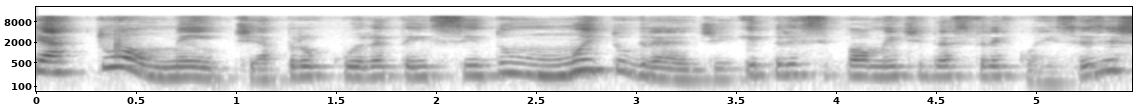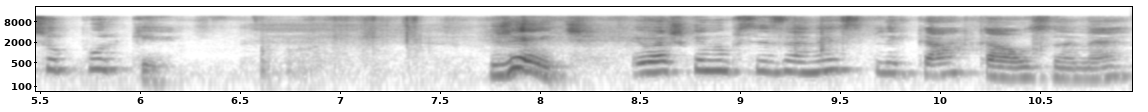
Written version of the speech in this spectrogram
que atualmente a procura tem sido muito grande, e principalmente das frequências. Isso por quê? Gente, eu acho que não precisa nem explicar a causa, né?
